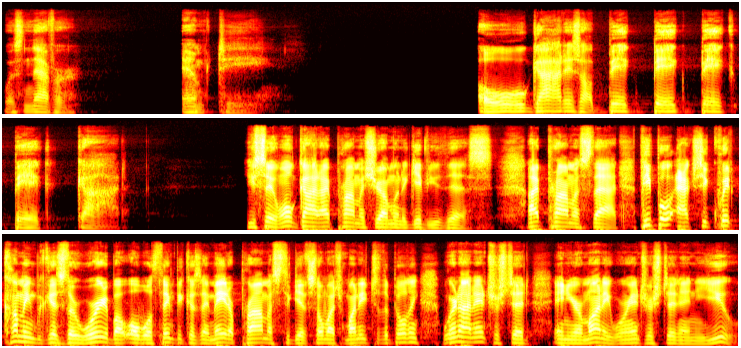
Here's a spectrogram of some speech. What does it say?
was never empty. Oh, God is a big, big, big, big God. You say, Oh God, I promise you I'm going to give you this. I promise that. People actually quit coming because they're worried about, well, we'll think because they made a promise to give so much money to the building. We're not interested in your money, we're interested in you.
